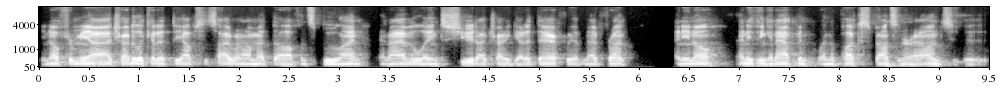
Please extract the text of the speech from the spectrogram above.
you know, for me, I, I try to look at it the opposite side when I'm at the offense blue line and I have a lane to shoot. I try to get it there if we have net front and you know anything can happen when the puck's bouncing around. It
